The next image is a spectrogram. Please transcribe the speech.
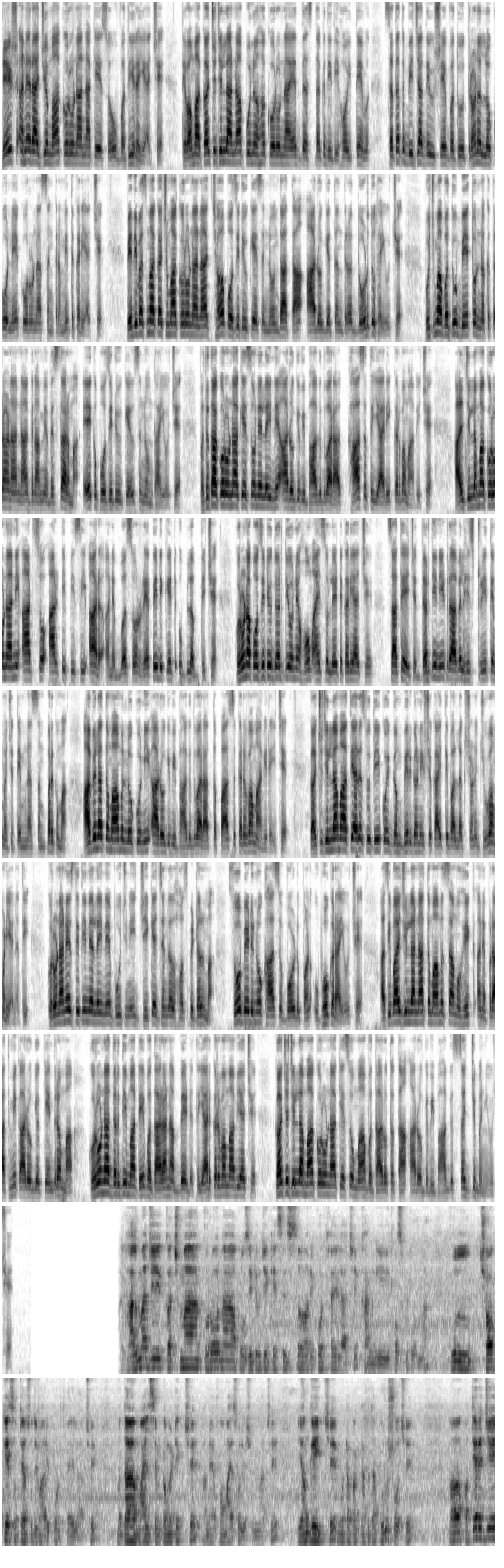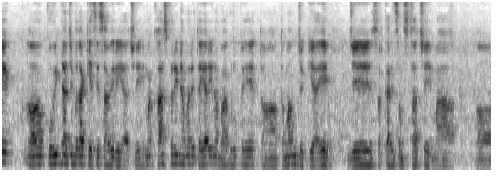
દેશ અને રાજ્યમાં કોરોનાના કેસો વધી રહ્યા છે. તેવામાં કચ્છ જિલ્લાના પુનઃ કોરોનાએ દસ્તક દીધી હોય તેમ સતત બીજા દિવસે વધુ ત્રણ લોકોને કોરોના સંક્રમિત કર્યા છે. બે દિવસમાં કચ્છમાં કોરોનાના છ પોઝિટિવ કેસ નોંધાતા આરોગ્ય તંત્ર દોડતું થયું છે. ભુજમાં વધુ બે તો નખત્રાણાના ગ્રામ્ય વિસ્તારમાં એક પોઝિટિવ કેસ નોંધાયો છે. વધતા કોરોના કેસોને લઈને આરોગ્ય વિભાગ દ્વારા ખાસ તૈયારી કરવામાં આવી છે. હાલ જિલ્લામાં કોરોનાની આઠસો આરટીપીસીઆર અને બસો રેપિડ કિટ ઉપલબ્ધ છે. કોરોના પોઝિટિવ દર્દીઓને હોમ આઇસોલેટ કર્યા છે. સાથે જ દર્દીની ટ્રાવેલ હિસ્ટ્રી તેમજ તેમના સંપર્કમાં આવેલા તમામ લોકોની આરોગ્ય વિભાગ દ્વારા તપાસ કરવામાં આવી રહી છે. કચ્છ જિલ્લામાં અત્યાર સુધી કોઈ ગંભીર ગણી શકાય તેવા લક્ષણ જોવા મળ્યા નથી. કોરોનાની સ્થિતિને લઈને ભુજની જીકે જનરલ હોસ્પિટલમાં સો બેડનો ખાસ વોર્ડ પણ ઊભો કરાયો છે. આ જિલ્લાના તમામ સામૂહિક અને પ્રાથમિક આરોગ્ય કેન્દ્રમાં કોરોના દર્દી માટે વધારાના બેડ તૈયાર કરવામાં આવ્યા છે. કચ્છ જિલ્લામાં કોરોના કેસોમાં વધારો થતાં આરોગ્ય વિભાગ સજ્જ બન્યું છે. હાલમાં જે કચ્છમાં કોરોના પોઝિટિવ જે કેસીસ રિપોર્ટ થયેલા છે ખાનગી હોસ્પિટલોમાં, કુલ છ કેસ અત્યાર સુધીમાં રિપોર્ટ થયેલા છે. બધા માઇલ્ડ સિમ્ટોમેટિક છે અને હોમ આઇસોલેશનમાં છે. યંગ એજ છે, મોટાભાગના બધા પુરુષો છે. અત્યારે જે કોવિડના જે બધા કેસીસ આવી રહ્યા છે, એમાં ખાસ કરીને અમારી તૈયારીના ભાગરૂપે તમામ જગ્યાએ જે સરકારી સંસ્થા છે, એમાં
